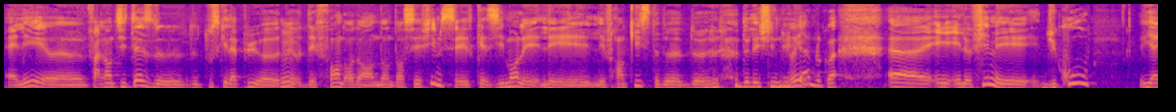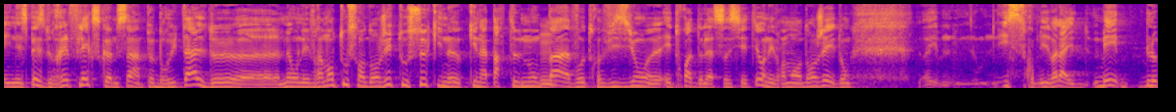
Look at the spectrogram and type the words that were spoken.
elle est, euh, enfin, l'antithèse de, de tout ce qu'il a pu euh, de- défendre dans, dans, dans ses films. C'est quasiment les, les, les franquistes de, de, de l'échine du Oui. diable, quoi. Euh, et, et le film est, du coup. Il y a une espèce de réflexe comme ça, un peu brutal, de euh, mais on est vraiment tous en danger, tous ceux qui ne qui n'appartenons pas à votre vision euh, étroite de la société, on est vraiment en danger. Donc euh, il se- voilà. Mais le-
